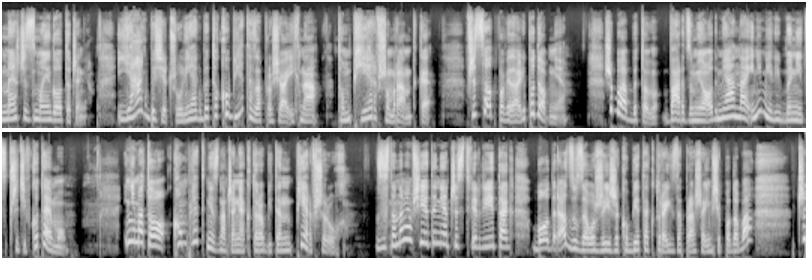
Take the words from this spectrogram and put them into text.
mężczyzn z mojego otoczenia, jakby się czuli, jakby to kobieta zaprosiła ich na tą pierwszą randkę. Wszyscy odpowiadali podobnie, że byłaby to bardzo miła odmiana i nie mieliby nic przeciwko temu. I nie ma to kompletnie znaczenia, kto robi ten pierwszy ruch. Zastanawiam się jedynie, czy stwierdzili tak, bo od razu założyli, że kobieta, która ich zaprasza, im się podoba, czy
